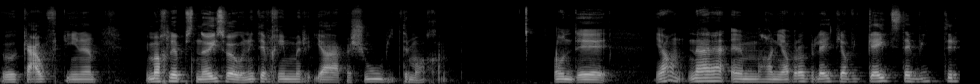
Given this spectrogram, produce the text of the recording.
will Geld verdienen ich mache etwas Neues wollen, nicht einfach immer ja, eben Schule weitermachen. Und äh, ja, dann ähm, habe ich aber auch überlegt, ja, wie geht es denn weiter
